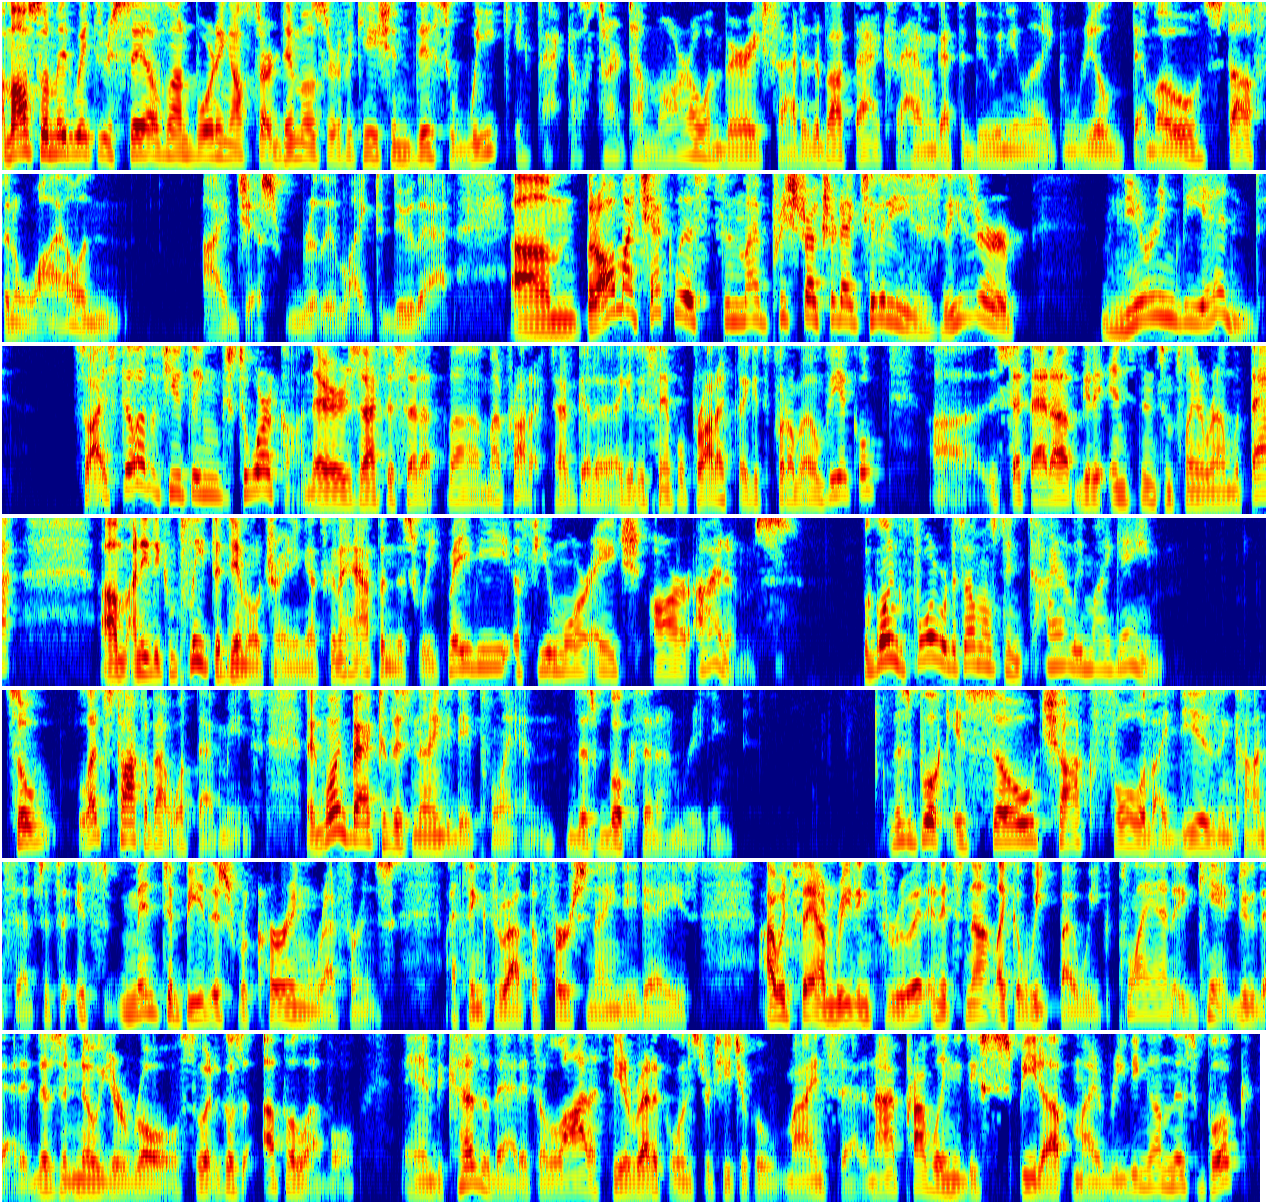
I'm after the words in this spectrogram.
I'm also midway through sales onboarding. I'll start demo certification this week. In fact, I'll start tomorrow. I'm very excited about that because I haven't got to do any like real demo stuff in a while. And I just really like to do that. Um, but all my checklists and my pre structured activities, these are nearing the end. So I still have a few things to work on. There's I have to set up uh, my product. I've got a I get a sample product I get to put on my own vehicle. Uh, set that up, get an instance, and play around with that. Um, I need to complete the demo training. That's going to happen this week. Maybe a few more HR items. But going forward, it's almost entirely my game. So let's talk about what that means. Now, going back to this 90 day plan, this book that I'm reading, this book is so chock full of ideas and concepts. It's it's meant to be this recurring reference. I think throughout the first 90 days. I would say I'm reading through it and it's not like a week by week plan. It can't do that. It doesn't know your role. So it goes up a level. And because of that, it's a lot of theoretical and strategical mindset. And I probably need to speed up my reading on this book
